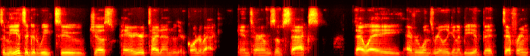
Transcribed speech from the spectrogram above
to me, it's a good week to just pair your tight end with your quarterback in terms of stacks. That way, everyone's really going to be a bit different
